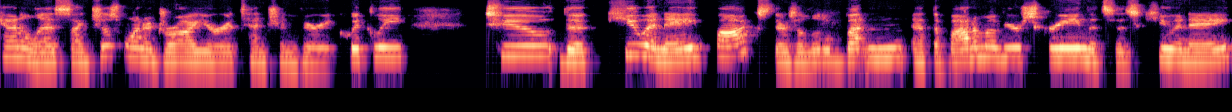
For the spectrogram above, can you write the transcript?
panelists, I just want to draw your attention very quickly to the Q&A box. There's a little button at the bottom of your screen that says Q&A.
